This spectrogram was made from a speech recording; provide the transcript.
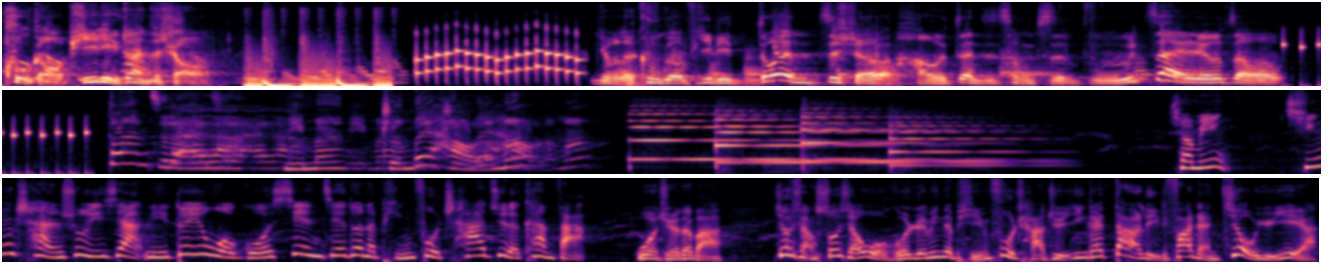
酷狗霹雳段子手，有了酷狗霹雳段子手，好段子从此不再流走。段子来了，你们准备好了吗？小明，请阐述一下你对于我国现阶段的贫富差距的看法。我觉得吧，要想缩小我国人民的贫富差距，应该大力的发展教育业啊！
